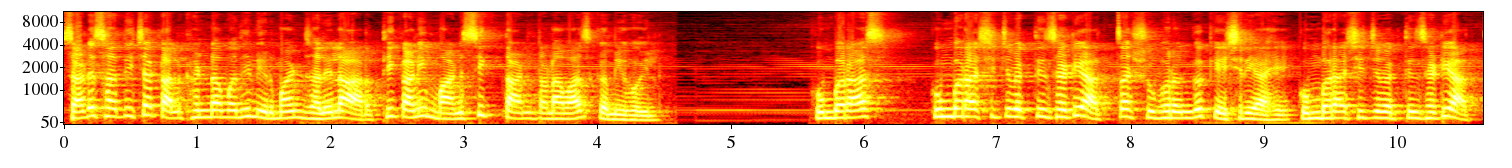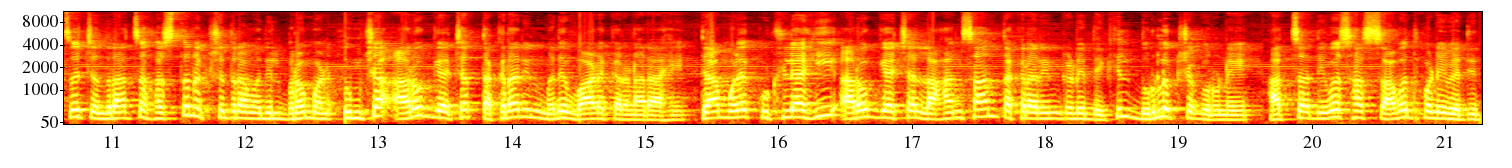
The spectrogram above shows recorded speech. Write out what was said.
साडेसातीच्या कालखंडामध्ये निर्माण झालेला आर्थिक आणि मानसिक ताणतणाव आज कमी होईल. कुंभरास कुंभ राशीच्या व्यक्तींसाठी आजचा शुभ रंग केशरी आहे. कुंभ राशीच्या व्यक्तींसाठी आजचं चंद्राचं हस्त नक्षत्रामधील भ्रमण तुमच्या आरोग्याच्या तक्रारींमध्ये वाढ करणार आहे. त्यामुळे कुठल्याही आरोग्याच्या लहानसहान तक्रारींकडे देखील दुर्लक्ष करू नये. आजचा दिवस हा सावधपणे व्यतीत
